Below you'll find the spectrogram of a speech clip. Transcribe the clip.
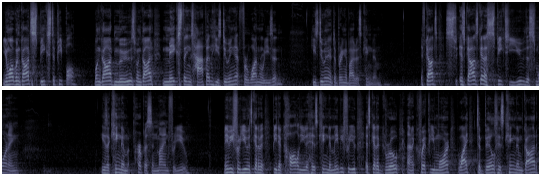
You know what? When God speaks to people, when God moves, when God makes things happen, he's doing it for one reason. He's doing it to bring about his kingdom. If God's, God's going to speak to you this morning, he has a kingdom purpose in mind for you. Maybe for you, it's going to be to call you to his kingdom. Maybe for you, it's going to grow and equip you more. Why? To build his kingdom. God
